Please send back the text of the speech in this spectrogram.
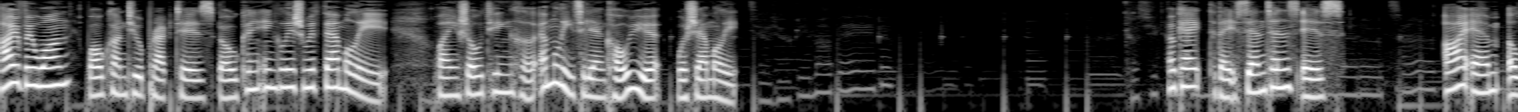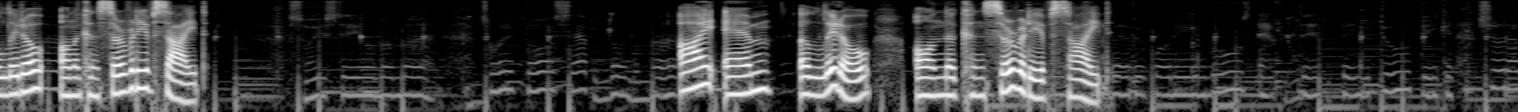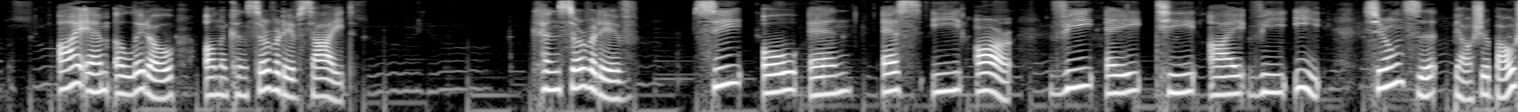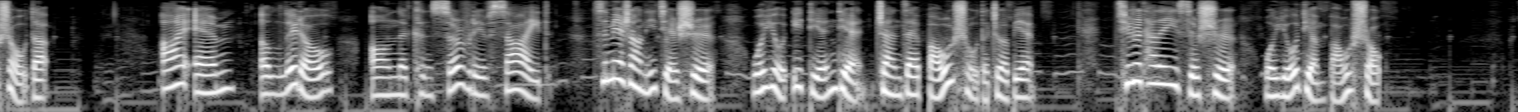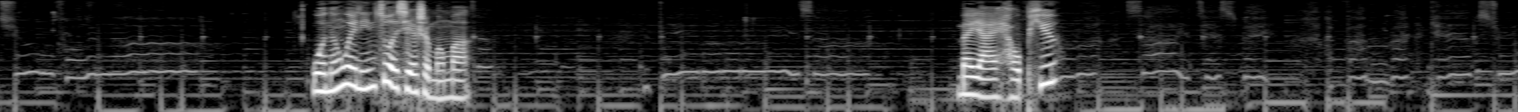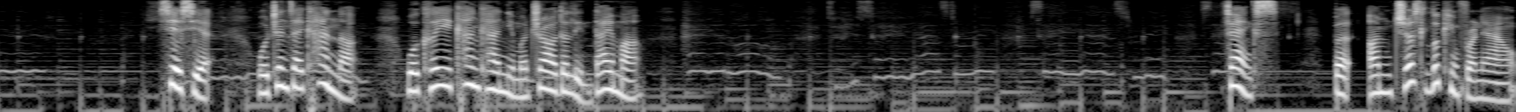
Hi everyone, welcome to practice spoken English with Emily. 欢迎收听和 Emily 一起练口语，我是 Emily。Okay, today's sentence is I am a little on the conservative side. I am a little on the conservative side. I am a little on the conservative side. Conservative, C O N S E R V A T I V E，形容词，表示保守的。I am a little on the conservative side，字面上理解是我有一点点站在保守的这边。其实它的意思是我有点保守。 我能为您做些什么吗？May I help you？谢谢，我正在看呢。我可以看看你们这儿的领带吗？Thanks, but I'm just looking for now.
